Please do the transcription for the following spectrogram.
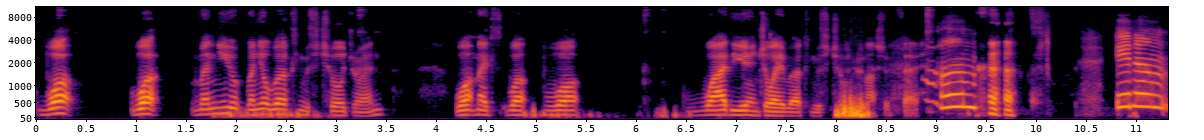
What, what when you when you're working with children, what makes what what why do you enjoy working with children? I should say. Um, It um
